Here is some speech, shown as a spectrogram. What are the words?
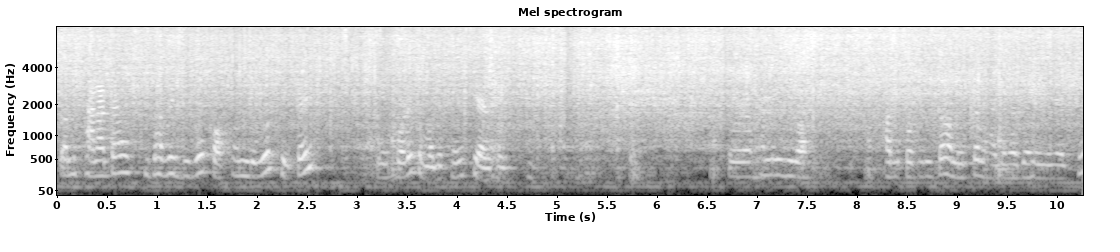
তো আমি ছানাটা কীভাবে দেবো, কখন দেবো সেটাই এরপরে তোমাদের সঙ্গে শেয়ার করছি। তো এখানে আলু পটলটা অনেকটা ভাজা ভাজা হয়ে গেছে।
